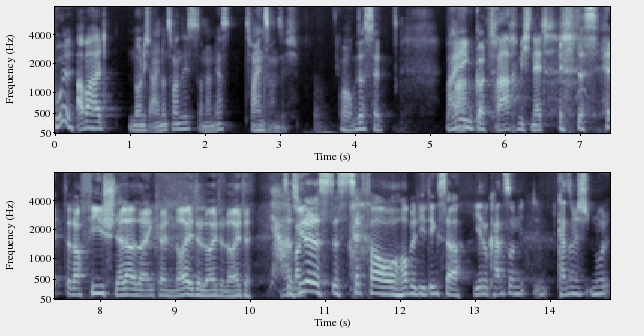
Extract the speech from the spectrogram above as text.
cool. Aber halt noch nicht 21, sondern erst 22. Warum das denn? Mein Fra- Gott, Frag mich nicht. das hätte doch viel schneller sein können. Leute, Leute, Leute. Ja, ist das wieder das, das ZV Hobbel die Dings da? Hier, du kannst doch nicht, kannst doch nicht nur,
